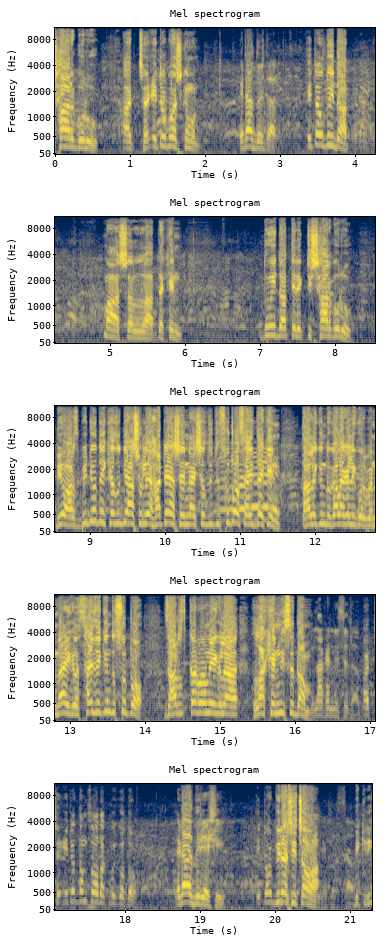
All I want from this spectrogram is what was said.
সার গরু। আচ্ছা এটার বয়স কেমন? এটা দুই দাঁত। এটাও দুই দাঁত? মাশাল্লাহ দেখেন দুই দাঁতের একটি সার গরু। বিওয়ার্স ভিডিও দেখে যদি আসলে হাটে আসেন এসে যদি ছোটো সাইজ দেখেন তাহলে কিন্তু গালাগালি করবেন না। এগুলো সাইজে কিন্তু ছোট যার কারণে এগুলা লাখের নিচে দাম। লাখের নিচে দাম। আচ্ছা এটার দাম চাওয়া থাকবে কত? এটা বিরাশি। এটাও বিরাশি চাওয়া। বিক্রি?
